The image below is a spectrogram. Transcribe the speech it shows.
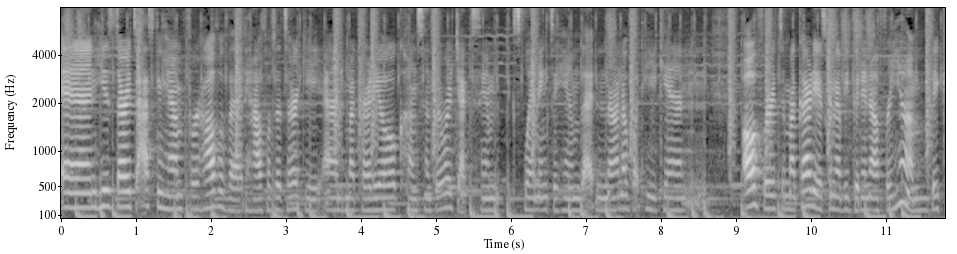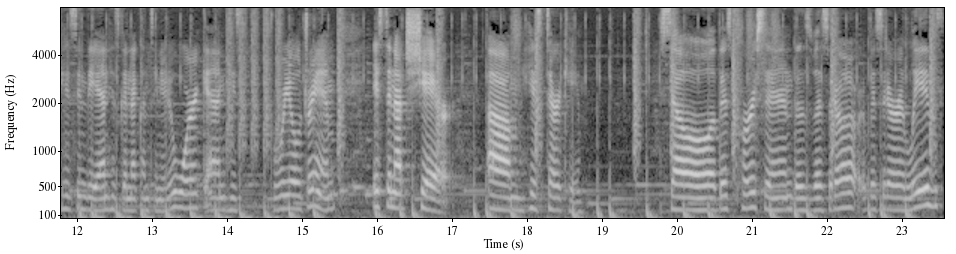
and he starts asking him for half of it, half of the turkey, and Macario constantly rejects him, explaining to him that none of what he can offer to Macario is gonna be good enough for him because in the end he's gonna continue to work and his real dream is to not share um, his turkey. So this person, this visitor, visitor leaves,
